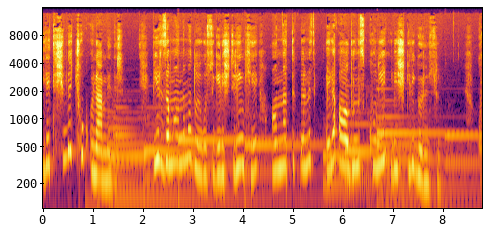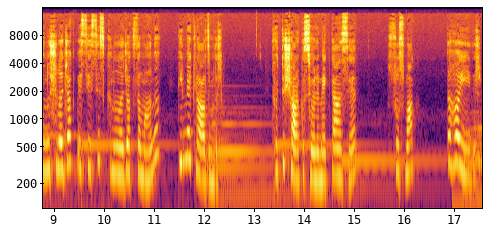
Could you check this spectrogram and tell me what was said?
iletişimde çok önemlidir. Bir zamanlama duygusu geliştirin ki anlattıklarınız ele aldığınız konuya ilişkili görünsün. Konuşulacak ve sessiz kınılacak zamanı bilmek lazımdır. Kötü şarkı söylemektense susmak daha iyidir.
